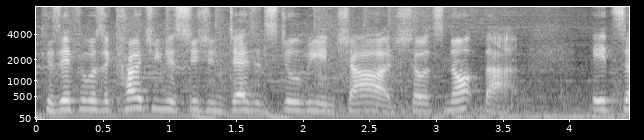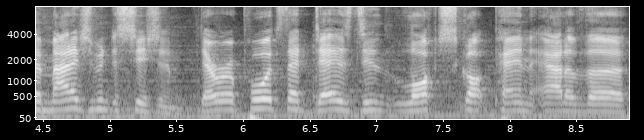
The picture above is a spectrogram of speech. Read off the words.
Because if it was a coaching decision, Des would still be in charge. So it's not that. It's a management decision. There are reports that Des didn't lock Scott Penn out of the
